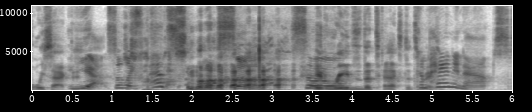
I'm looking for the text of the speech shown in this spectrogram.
voice acted. yeah so like that's awesome. awesome, so it reads the text. It's amazing. companion apps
